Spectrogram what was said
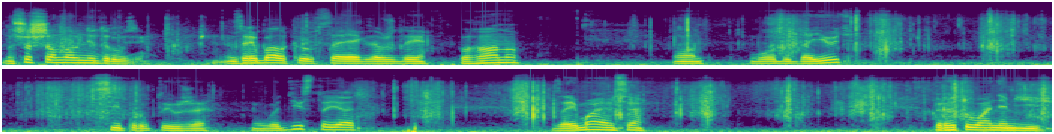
Ну що, шановні друзі, з рибалкою все як завжди погано. Вон, воду дають. Всі прути вже у воді стоять. Займаємося приготуванням їжі.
